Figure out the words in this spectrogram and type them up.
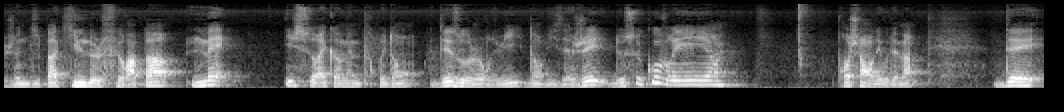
Je ne dis pas qu'il ne le fera pas, mais il serait quand même prudent dès aujourd'hui d'envisager de se couvrir. Prochain rendez-vous demain, dès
